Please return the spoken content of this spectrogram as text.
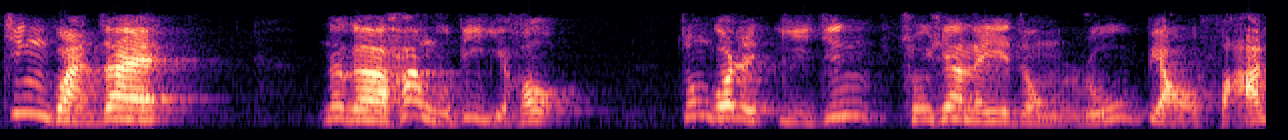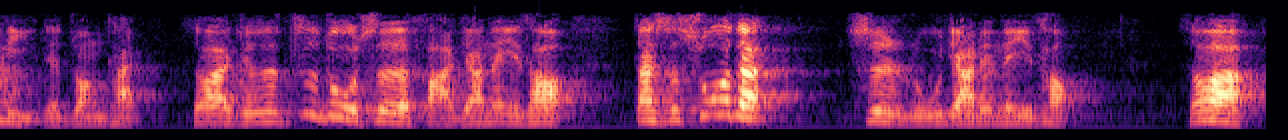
尽管在那个汉武帝以后，中国人已经出现了一种儒表法理的状态，是吧？就是制度是法家那一套，但是说的是儒家的那一套，是吧？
